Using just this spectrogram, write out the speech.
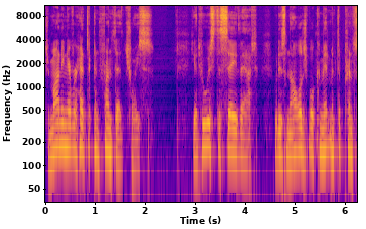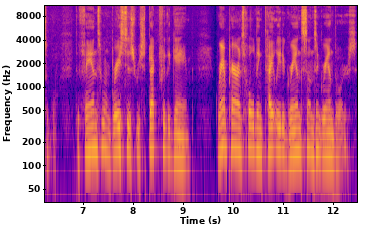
Giamatti never had to confront that choice. Yet who is to say that, with his knowledgeable commitment to principle, to fans who embraced his respect for the game, grandparents holding tightly to grandsons and granddaughters,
